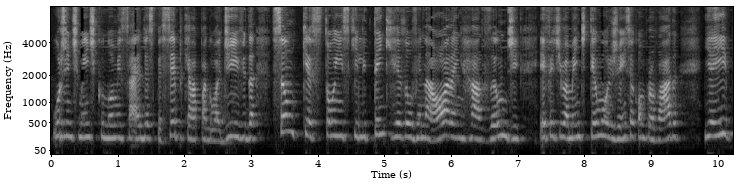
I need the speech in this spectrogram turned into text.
urgentemente que o nome saia do SPC porque ela pagou a dívida, são questões que ele tem que resolver na hora em razão de efetivamente ter uma urgência comprovada, e aí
